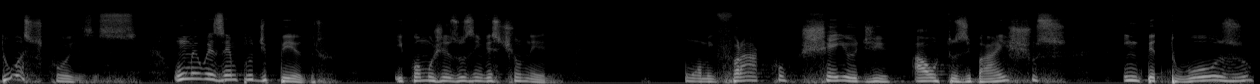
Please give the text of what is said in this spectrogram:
duas coisas. Uma é o exemplo de Pedro e como Jesus investiu nele. Um homem fraco, cheio de altos e baixos, impetuoso,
